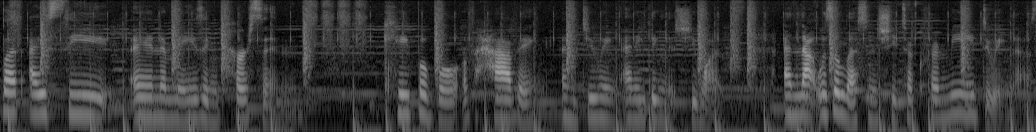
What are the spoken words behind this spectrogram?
But I see an amazing person capable of having and doing anything that she wants. And that was a lesson she took from me doing this.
